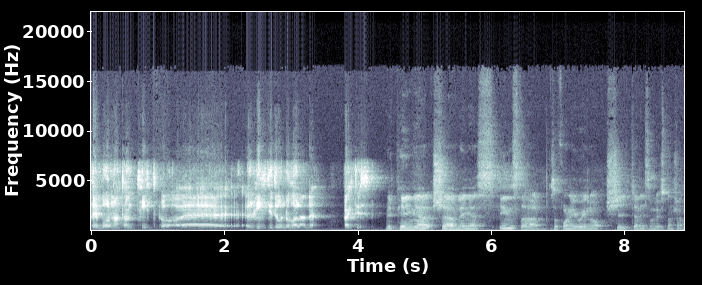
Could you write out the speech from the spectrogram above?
det borde man ta en titt på. Eh, riktigt underhållande, faktiskt. Vi pingar Kävlinges Insta här, så får ni gå in och kika ni som lyssnar sen.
